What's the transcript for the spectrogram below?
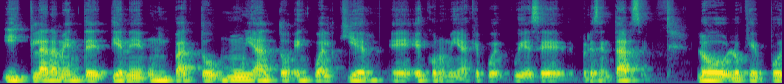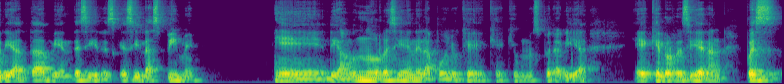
y claramente tiene un impacto muy alto en cualquier eh, economía que pudiese presentarse. Lo, que podría también decir es que si las pymes, eh, digamos, no reciben el apoyo que, que uno esperaría, eh, que lo recibieran, pues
